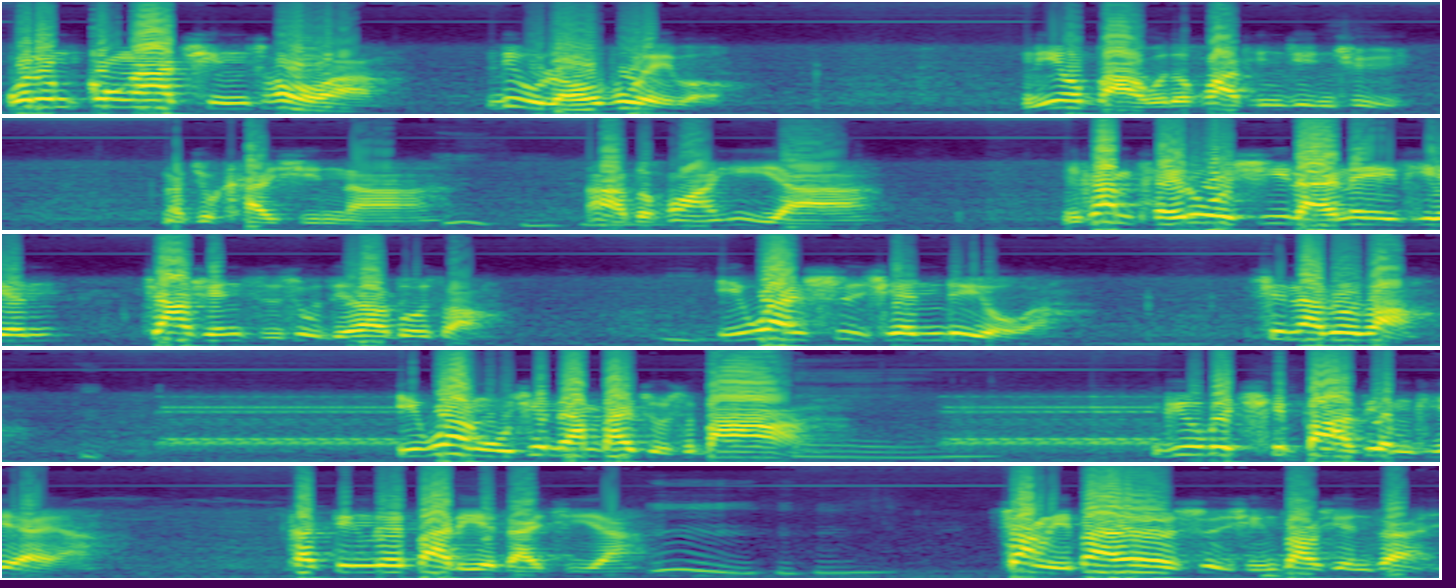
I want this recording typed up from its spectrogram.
我拢讲啊清楚啊，六楼买不？你有把我的话听进去，那就开心啦，啊的欢喜呀。你看裴洛西来那一天，加权指数跌到多少？一万四千六啊。现在多少？一万五千两百九十八。你要七八点起来啊？他顶礼拜你的代志啊。嗯上礼拜二的事情到现在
